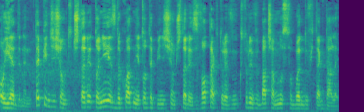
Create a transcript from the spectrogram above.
o jednym. T54 to nie jest dokładnie to T54 z WOTA, które, wy- który wybacza mnóstwo błędów i tak dalej.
